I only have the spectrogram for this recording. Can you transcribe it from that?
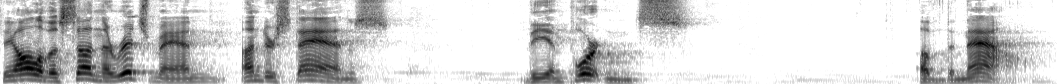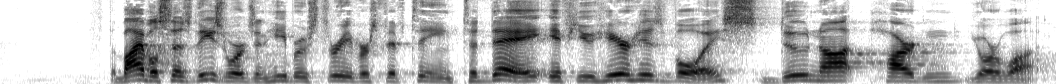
See, all of a sudden, the rich man understands the importance of the now. The Bible says these words in Hebrews 3, verse 15 Today, if you hear his voice, do not harden your what?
